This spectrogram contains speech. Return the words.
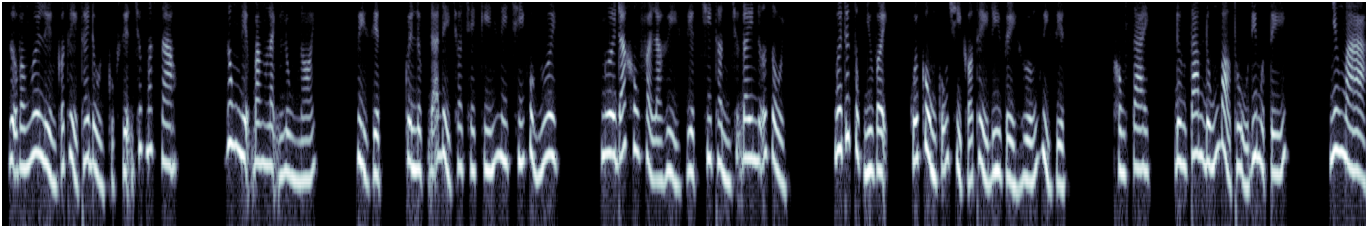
dựa vào ngươi liền có thể thay đổi cục diện trước mắt sao? Dung niệm băng lạnh lùng nói. Hủy diệt, quyền lực đã để cho che kín lý trí của ngươi. Ngươi đã không phải là hủy diệt chi thần trước đây nữa rồi. Ngươi tiếp tục như vậy, cuối cùng cũng chỉ có thể đi về hướng hủy diệt. Không sai, đường tam đúng bảo thủ đi một tí. Nhưng mà,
